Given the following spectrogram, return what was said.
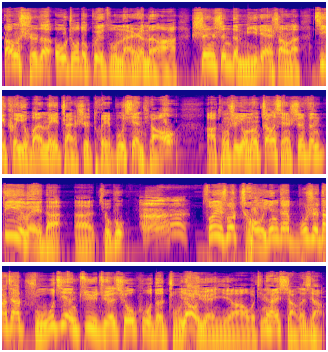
当时的欧洲的贵族男人们啊，深深的迷恋上了既可以完美展示腿部线条啊，同时又能彰显身份地位的呃秋裤。所以说，丑应该不是大家逐渐拒绝秋裤的主要原因啊。我今天还想了想，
